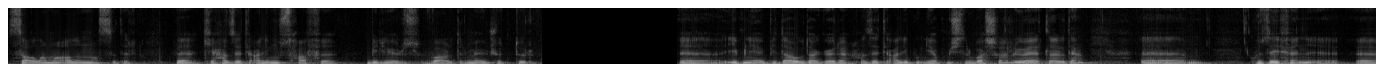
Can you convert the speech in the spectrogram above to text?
sağlama alınmasıdır. Ve ki Hazreti Ali Mushaf'ı biliyoruz vardır, mevcuttur e, İbni Ebi Davud'a göre Hazreti Ali bunu yapmıştır. Başka rivayetlerde e, Huzeyfe'nin e, e,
